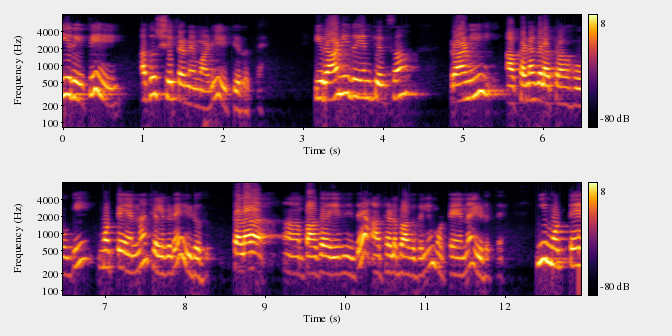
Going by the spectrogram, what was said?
ಈ ರೀತಿ ಅದು ಶೇಖರಣೆ ಮಾಡಿ ಇಟ್ಟಿರುತ್ತೆ. ಈ ರಾಣಿದು ಏನ್ ಕೆಲಸ? ರಾಣಿ ಆ ಕಣಗಳ ಹತ್ರ ಹೋಗಿ ಮೊಟ್ಟೆಯನ್ನ ಕೆಳಗಡೆ ಇಡೋದು. ತಳ ಭಾಗ ಏನಿದೆ, ಆ ತಳಭಾಗದಲ್ಲಿ ಮೊಟ್ಟೆಯನ್ನ ಇಡುತ್ತೆ. ಈ ಮೊಟ್ಟೆ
